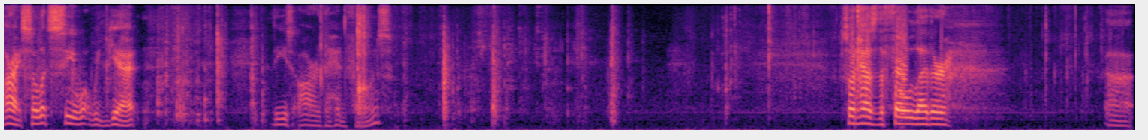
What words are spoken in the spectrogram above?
All right, so let's see what we get. These are the headphones. So it has the faux leather uh,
